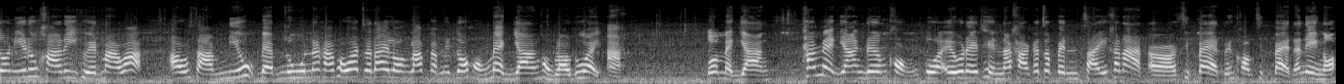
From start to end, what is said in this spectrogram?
ตัวนี้ลูกค้ารีเควสต์มาว่าเอา 3 นิ้วแบบนูนนะคะ เพราะว่าจะได้รองรับกับในตัวของแม็กยางของเราด้วยอะตัวแม็กยาง ถ้าแม็กยางเดิมของตัว e v e r e s t 10นะคะ ก็จะเป็นไซส์ขนาดเอ่อ18 เป็นขอบ 18 นั่นเองเนาะ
